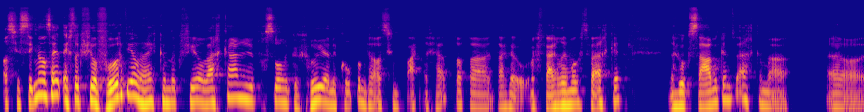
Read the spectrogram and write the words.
als je single bent, heeft ook veel voordelen. Hè. Je kunt ook veel werken aan je persoonlijke groei. En ik hoop ook dat als je een partner hebt, dat, dat, dat je ook nog verder mocht werken. dat je ook samen kunt werken, maar uh,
